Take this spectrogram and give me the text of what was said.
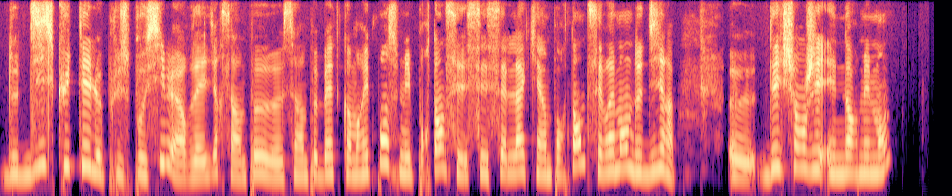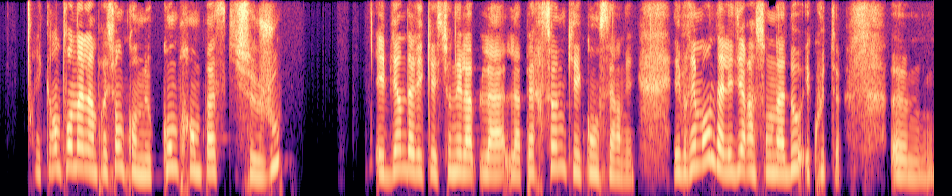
de discuter le plus possible. Alors vous allez dire c'est un peu c'est un peu bête comme réponse, mais pourtant c'est celle-là qui est importante. C'est vraiment de dire d'échanger énormément et quand on a l'impression qu'on ne comprend pas ce qui se joue, eh bien d'aller questionner la, personne qui est concernée. Et vraiment d'aller dire à son ado, écoute, euh,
